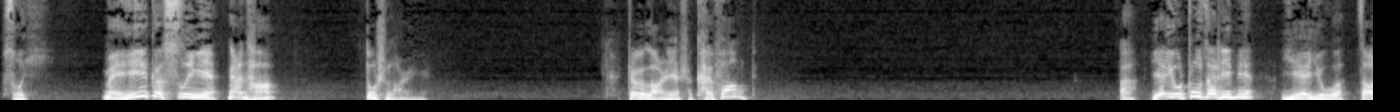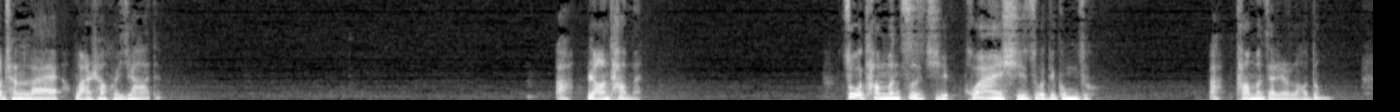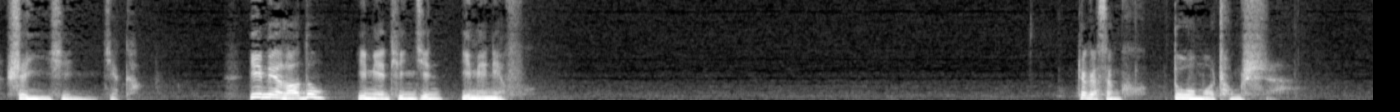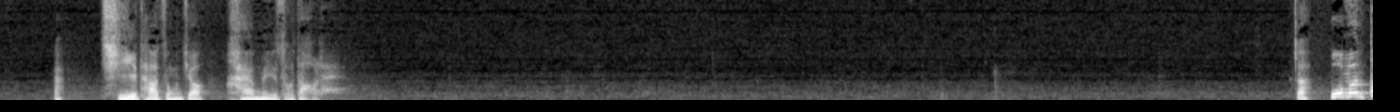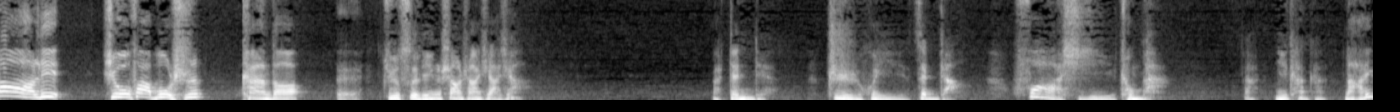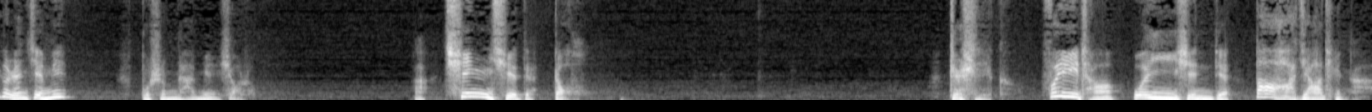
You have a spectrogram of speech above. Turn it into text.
所以，每一个寺院庵堂都是老人院。这个老人院是开放的，啊，也有住在里面，也有啊，早晨来，晚上回家的。啊，让他们做他们自己欢喜做的工作，啊，他们在这劳动，身心健康，一面劳动，一面听经，一面念佛，这个生活多么充实啊！啊，其他宗教还没做到嘞。啊，我们大力修法布施，看到呃居士林上上下下，啊，真的智慧增长，法喜充满，啊，你看看哪一个人见面不是满面笑容，啊，亲切的招呼，这是一个非常温馨的大家庭啊。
